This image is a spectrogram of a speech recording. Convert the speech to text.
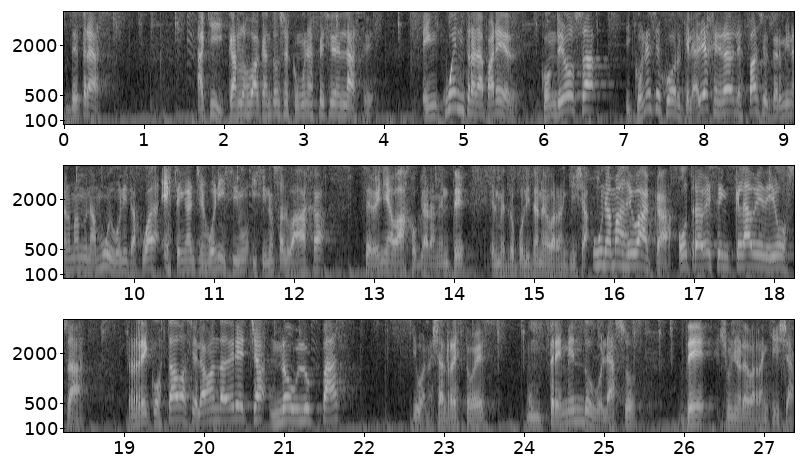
detrás. Aquí, Carlos Vaca entonces como una especie de enlace. Encuentra la pared con Deosa y con ese jugador que le había generado el espacio termina armando una muy bonita jugada. Este enganche es buenísimo y si no salva Aja, se venía abajo claramente el Metropolitano de Barranquilla. Una más de Vaca, otra vez en clave de Osa. Recostado hacia la banda derecha, no look pass. Y bueno, ya el resto es un tremendo golazo de Junior de Barranquilla.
